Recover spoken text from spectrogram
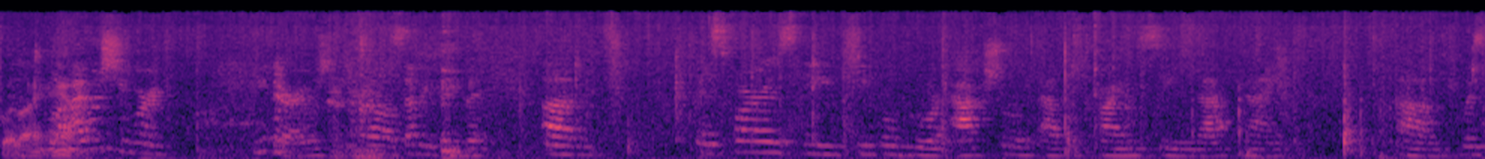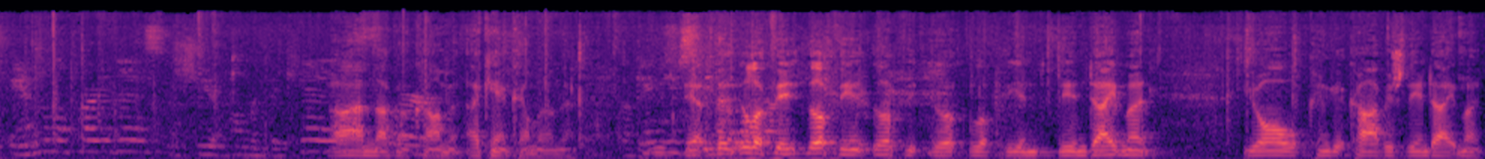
but I Well, I wish you weren't either, I wish you could tell us everything, but, um, as far as the people who were actually at the crime scene that night, um, was Angela part of this? Was she at home with the kids? I'm not going to comment, I can't comment on that. Can Yeah, the- look, the, look, the, look, the, look, look, the in- the indictment, you all can get copies of the indictment.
